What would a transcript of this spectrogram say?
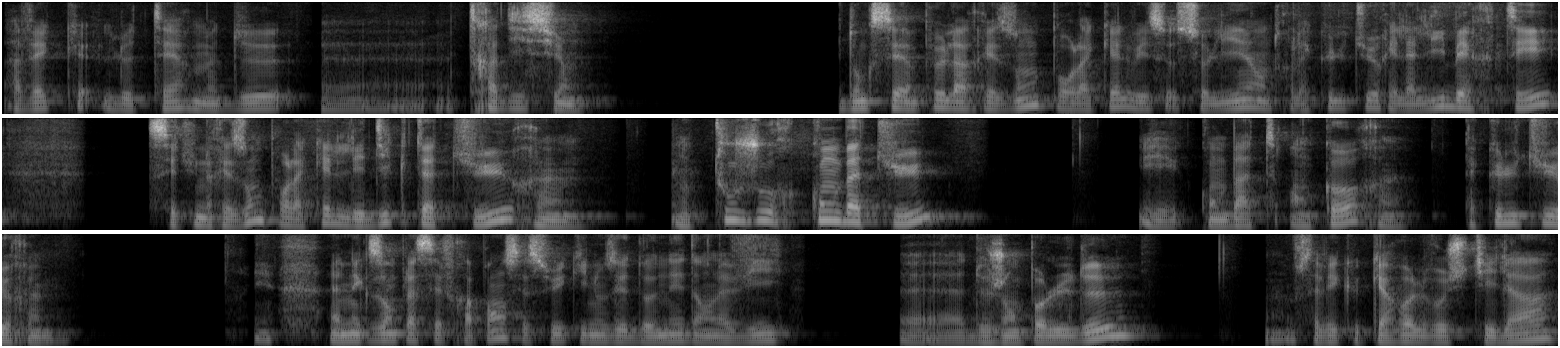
avec le terme de euh, tradition. Donc c'est un peu la raison pour laquelle voyez, ce lien entre la culture et la liberté, c'est une raison pour laquelle les dictatures ont toujours combattu et combattent encore la culture. Un exemple assez frappant, c'est celui qui nous est donné dans la vie euh, de Jean-Paul II. Vous savez que Karol Wojtyla,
